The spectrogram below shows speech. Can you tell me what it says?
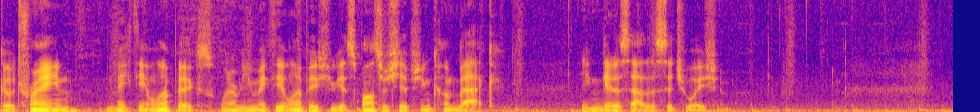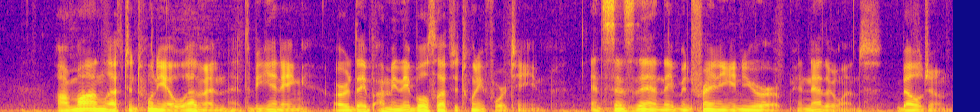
go train, make the Olympics. Whenever you make the Olympics, you get sponsorships. You can come back. You can get us out of this situation. Armand left in 2011 at the beginning, or they, I mean, they both left in 2014. And since then, they've been training in Europe, in Netherlands, Belgium,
